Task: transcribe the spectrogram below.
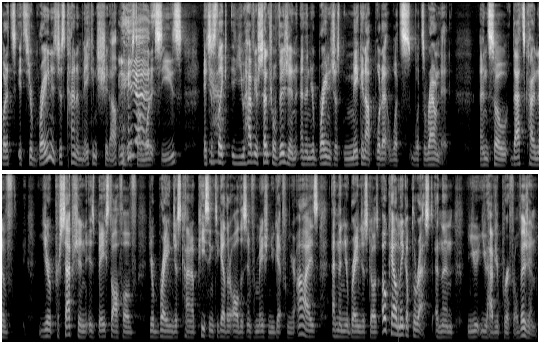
but it's it's your brain is just kind of making shit up based on what it sees. It's just like you have your central vision, and then your brain is just making up what what's what's around it, and so that's kind of your perception is based off of your brain just kind of piecing together all this information you get from your eyes, and then your brain just goes, okay, I'll make up the rest, and then you you have your peripheral vision.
